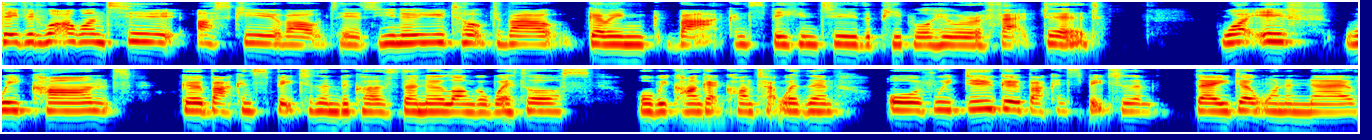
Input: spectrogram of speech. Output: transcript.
David, what I want to ask you about is, you know, you talked about going back and speaking to the people who were affected. What if we can't go back and speak to them because they're no longer with us or we can't get contact with them? Or if we do go back and speak to them, they don't want to know.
